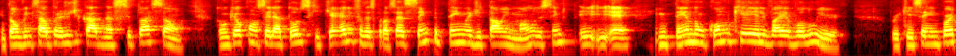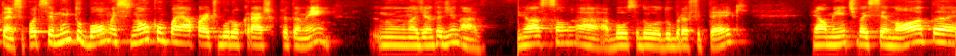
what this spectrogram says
Então o Vini saiu prejudicado nessa situação. Então o que eu aconselho a todos que querem fazer esse processo, sempre tenham um edital em mãos e sempre e, é, entendam como que ele vai evoluir. Porque isso é importante. Você pode ser muito bom, mas se não acompanhar a parte burocrática também, não, não adianta de nada. Em relação à bolsa do, do Braftec, realmente vai ser nota,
